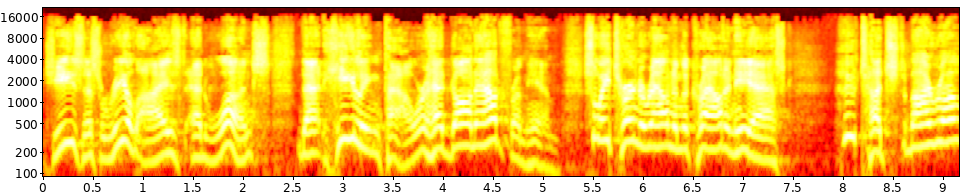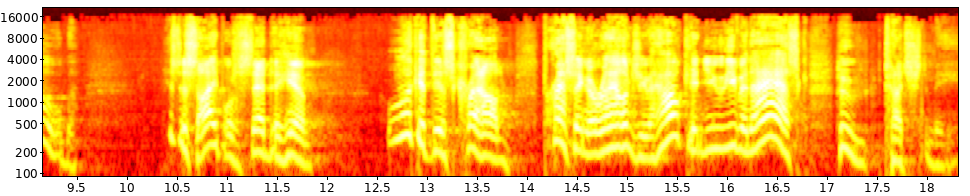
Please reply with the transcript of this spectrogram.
Jesus realized at once that healing power had gone out from him. So he turned around in the crowd and he asked, Who touched my robe? His disciples said to him, Look at this crowd pressing around you. How can you even ask, Who touched me?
